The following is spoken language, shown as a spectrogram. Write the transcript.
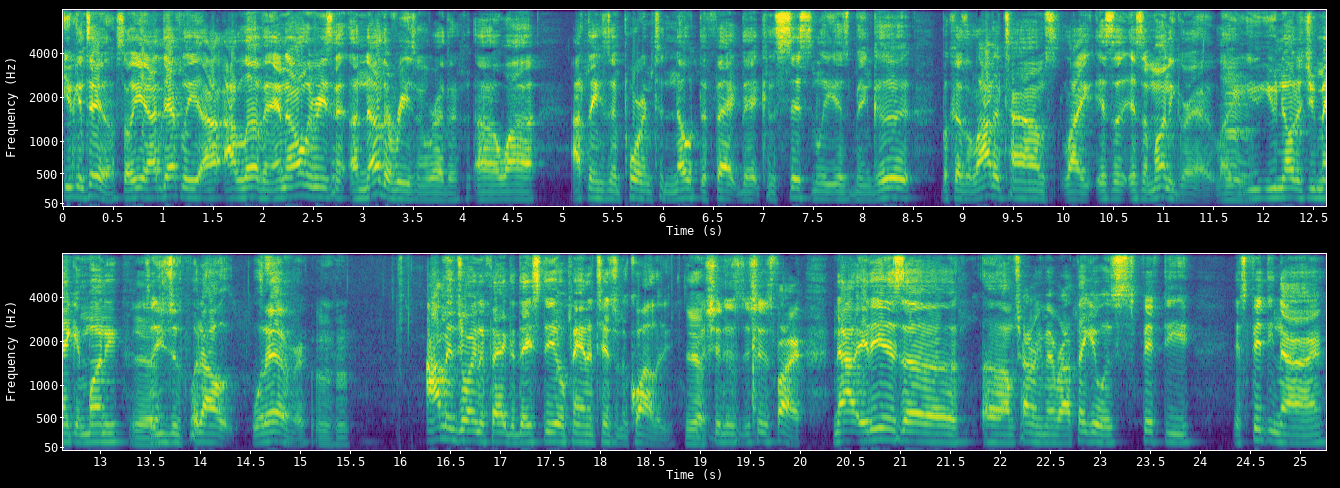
You can tell. So yeah, I definitely I, I love it. And the only reason, another reason rather, uh, why I think it's important to note the fact that consistently it's been good because a lot of times like it's a it's a money grab. Like Mm. you, you know that you're making money, so you just put out whatever. Mm-hmm. I'm enjoying the fact that they still paying attention to quality. Yeah. this shit is this shit is fire. Now it is uh, uh I'm trying to remember. I think it was fifty. It's fifty nine.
